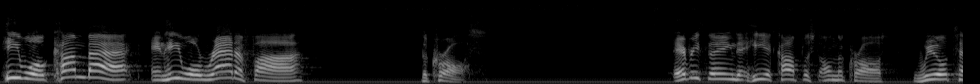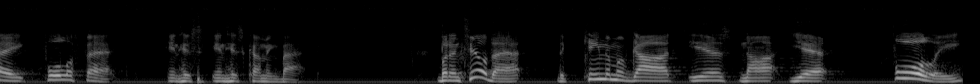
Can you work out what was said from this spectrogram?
He will come back and he will ratify the cross. Everything that he accomplished on the cross will take full effect in his, in his coming back. But until that, the kingdom of God is not yet fully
